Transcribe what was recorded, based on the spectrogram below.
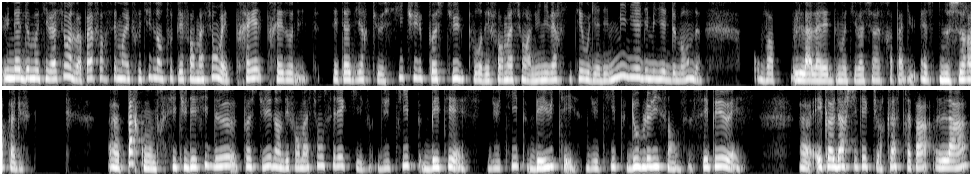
une aide de motivation, elle ne va pas forcément être utile dans toutes les formations, on va être très, très honnête. C'est-à-dire que si tu postules pour des formations à l'université où il y a des milliers et des milliers de demandes, là, la lettre de motivation, elle ne sera pas lue. Euh, par contre, si tu décides de postuler dans des formations sélectives du type BTS, du type BUT, du type double licence, CPES, euh, école d'architecture, classe prépa, là,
